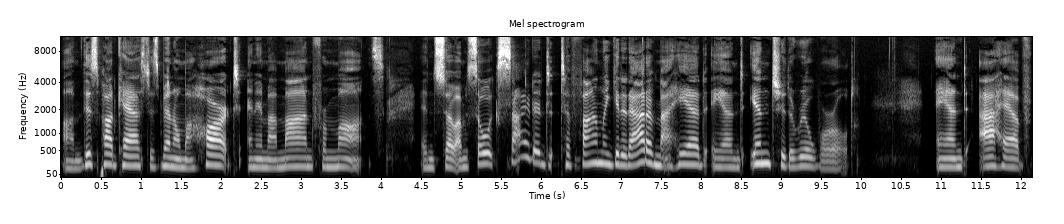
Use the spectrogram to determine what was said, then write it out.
Um, this podcast has been on my heart and in my mind for months. And so I'm so excited to finally get it out of my head and into the real world. And I have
